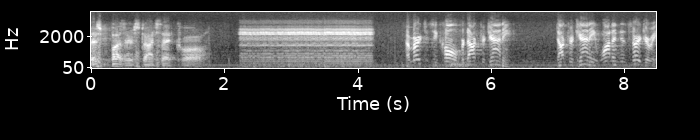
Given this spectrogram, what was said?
This buzzer starts that call. Emergency call for Dr. Janney. Dr. Janney wanted in surgery.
